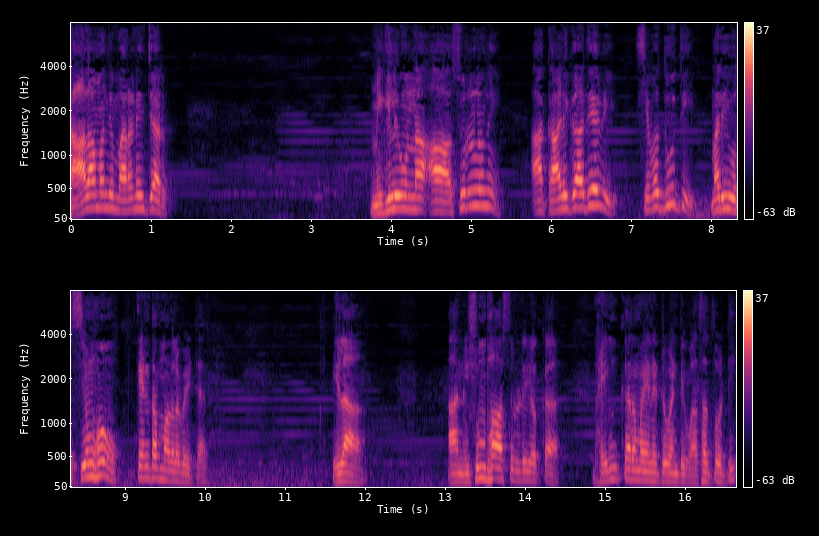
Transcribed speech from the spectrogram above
చాలామంది మరణించారు. మిగిలి ఉన్న ఆ అసురులని ఆ కాళికాదేవి శివదూతి మరియు సింహం తింటం మొదలుపెట్టారు. ఇలా ఆ నిశుంభాసురుడి యొక్క భయంకరమైనటువంటి వధతోటి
